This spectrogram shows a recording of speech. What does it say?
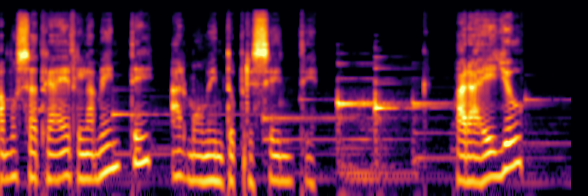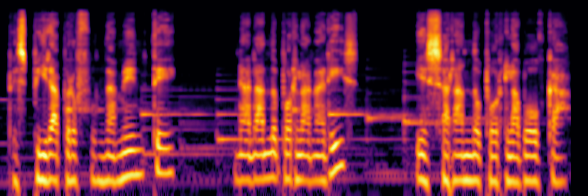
Vamos a traer la mente al momento presente. Para ello, respira profundamente, inhalando por la nariz y exhalando por la boca,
